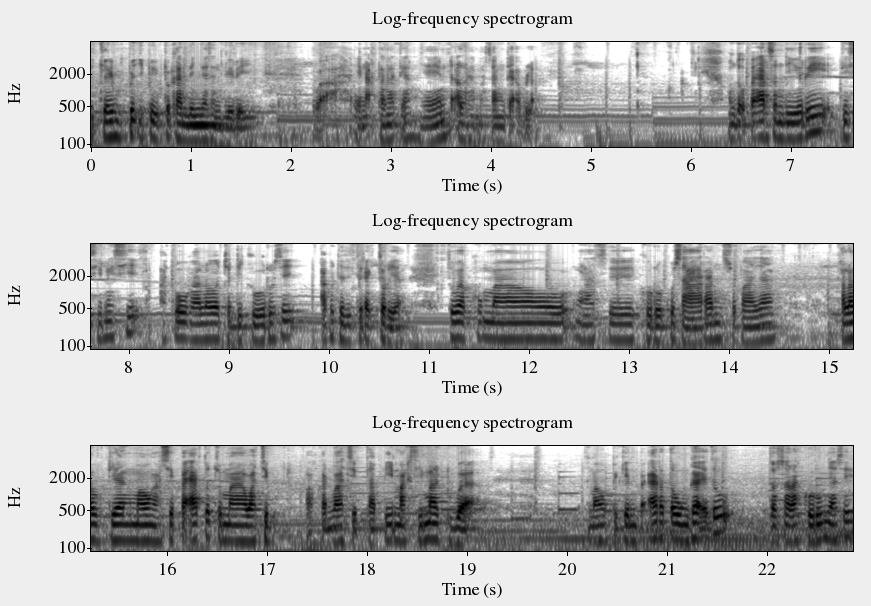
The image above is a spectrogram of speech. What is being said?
dikirim ibu-ibu kantinnya sendiri wah enak banget kan? Ya enak lah masa enggak pula. Untuk PR sendiri di sini sih aku kalau jadi guru sih aku jadi direktur ya. Itu aku mau ngasih guruku saran supaya kalau dia mau ngasih PR tuh cuma wajib bukan wajib tapi maksimal dua. Mau bikin PR atau enggak itu terserah gurunya sih.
